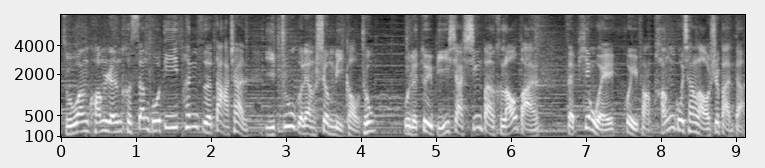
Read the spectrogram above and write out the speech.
祖安狂人和三国第一喷子的大战以诸葛亮胜利告终。为了对比一下新版和老版，在片尾会放唐国强老师版的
